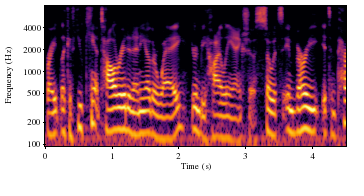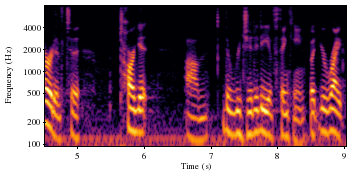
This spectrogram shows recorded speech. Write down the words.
right? Like if you can't tolerate it any other way, you're going to be highly anxious. So it's very it's imperative to target um, the rigidity of thinking. But you're right,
